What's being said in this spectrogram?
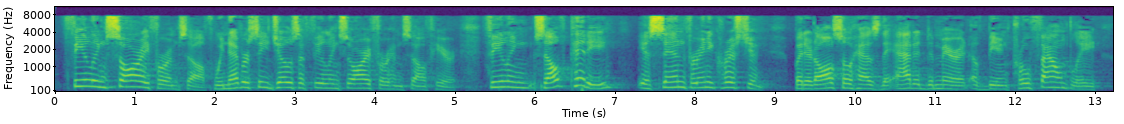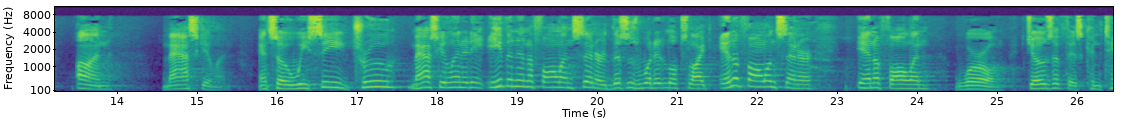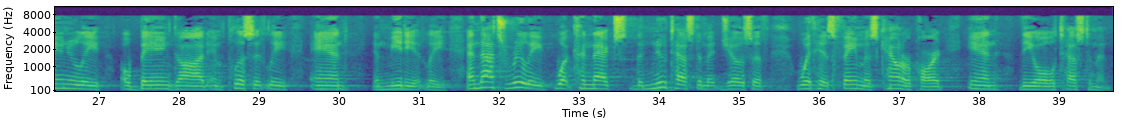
Feeling sorry for himself. We never see Joseph feeling sorry for himself here. Feeling self-pity is sin for any Christian, but it also has the added demerit of being profoundly unmasculine. And so we see true masculinity even in a fallen sinner. This is what it looks like in a fallen sinner in a fallen world. Joseph is continually obeying God implicitly and immediately. And that's really what connects the New Testament Joseph with his famous counterpart in the Old Testament.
